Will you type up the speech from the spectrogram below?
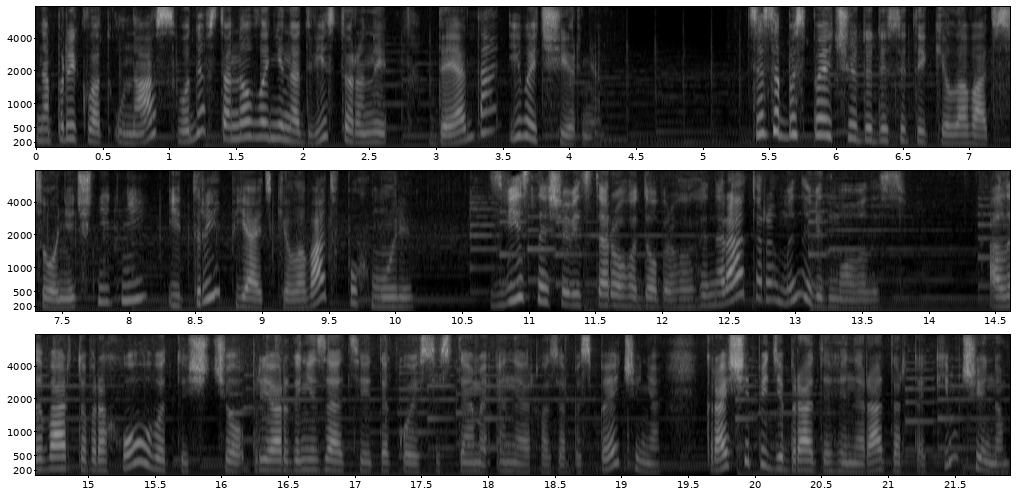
Наприклад, у нас вони встановлені на дві сторони денна і вечірня. Це забезпечує до 10 кВт в сонячні дні і 3-5 кВт в похмурі. Звісно, що від старого доброго генератора ми не відмовились. Але варто враховувати, що при організації такої системи енергозабезпечення краще підібрати генератор таким чином,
